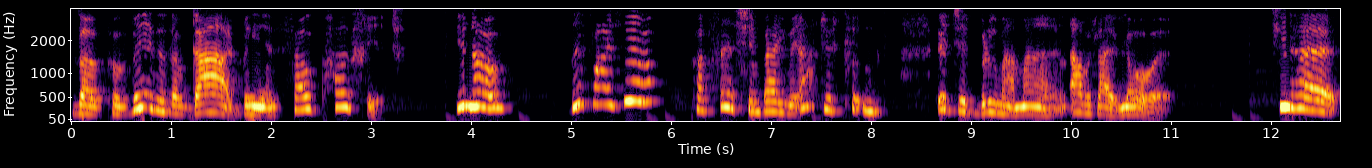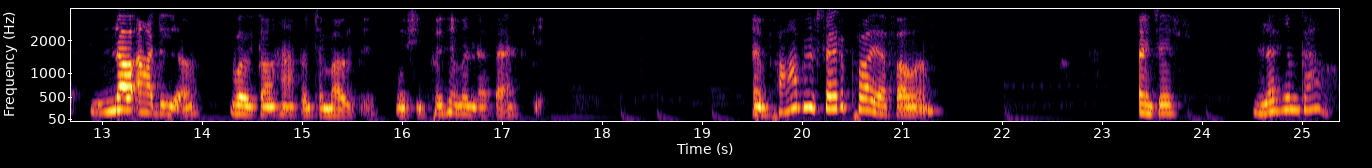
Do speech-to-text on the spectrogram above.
the provisions of God being so perfect. You know, this right here, perfection, baby. I just couldn't, it just blew my mind. I was like, Lord, she had no idea what was going to happen to Moses when she put him in that basket. And probably said a prayer for him and just let him go.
